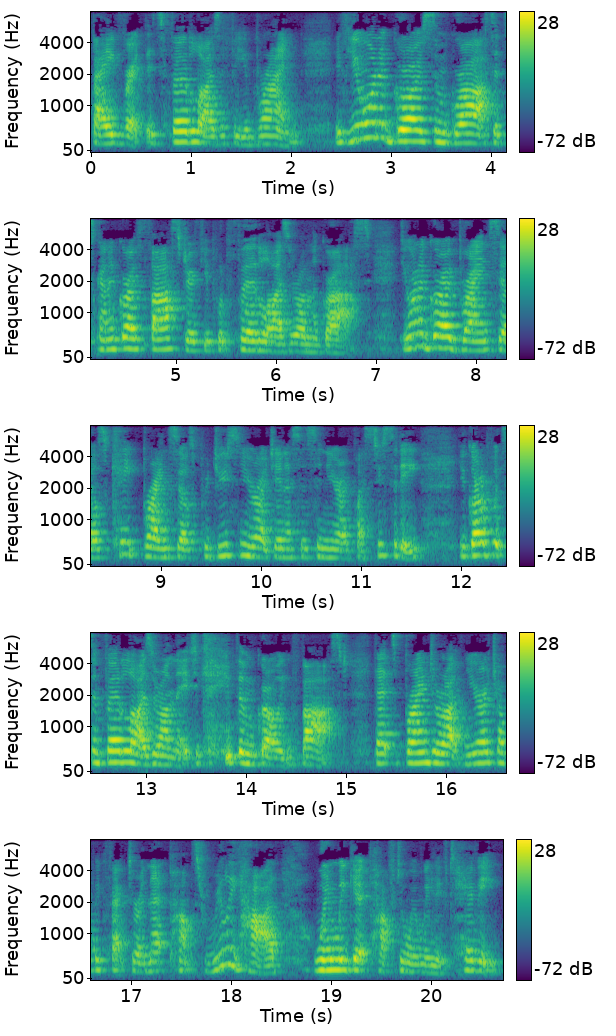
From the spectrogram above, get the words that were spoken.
favorite, it's fertilizer for your brain. If you want to grow some grass, it's going to grow faster if you put fertilizer on the grass. If you want to grow brain cells, keep brain cells, produce neurogenesis and neuroplasticity, you've got to put some fertilizer on there to keep them growing fast. That's brain derived neurotrophic factor, and that pumps really hard when we get puffed and when we lift heavy.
